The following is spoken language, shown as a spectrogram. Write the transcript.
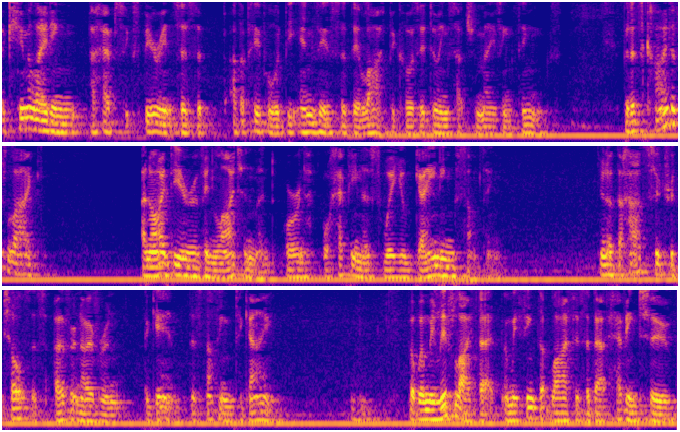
accumulating perhaps experiences that other people would be envious of their life because they're doing such amazing things. But it's kind of like an idea of enlightenment or, or happiness where you're gaining something. You know, the Heart Sutra tells us over and over and again there's nothing to gain. Mm-hmm. But when we live like that, when we think that life is about having to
